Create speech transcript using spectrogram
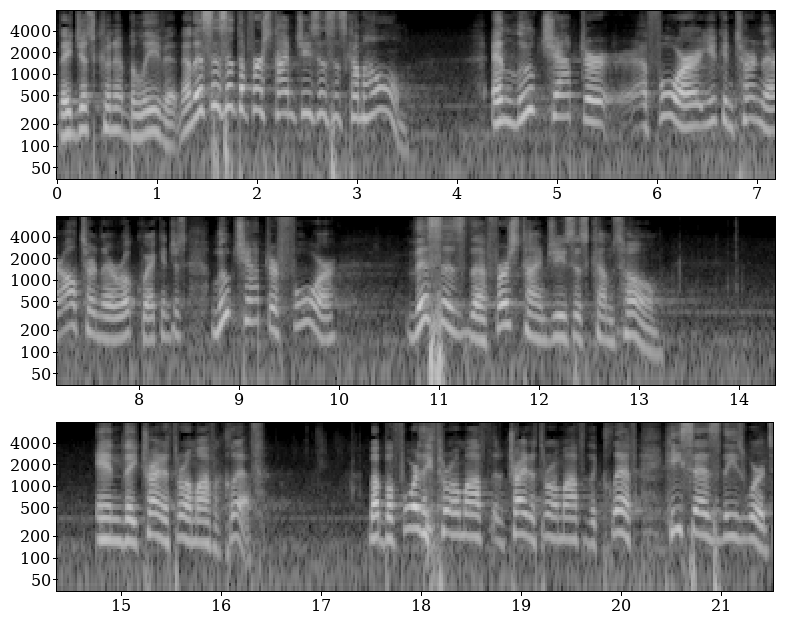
They just couldn't believe it. Now, this isn't the first time Jesus has come home. And Luke chapter uh, 4, you can turn there. I'll turn there real quick. And just Luke chapter 4, this is the first time Jesus comes home. And they try to throw him off a cliff. But before they throw him off, try to throw him off the cliff, he says these words.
